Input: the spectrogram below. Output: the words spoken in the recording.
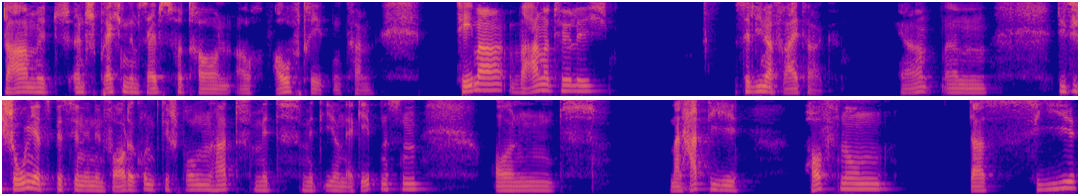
da mit entsprechendem Selbstvertrauen auch auftreten kann. Thema war natürlich Selina Freitag, ja, ähm, die sich schon jetzt bisschen in den Vordergrund gesprungen hat mit mit ihren Ergebnissen und man hat die Hoffnung, dass sie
